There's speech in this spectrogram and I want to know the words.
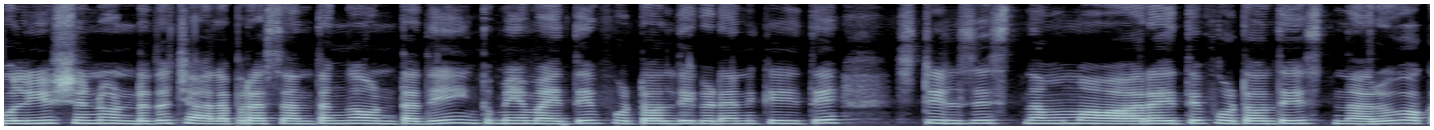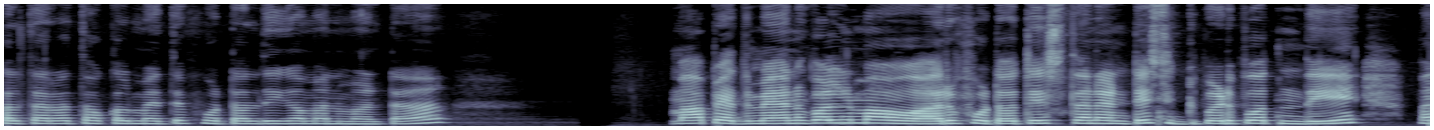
పొల్యూషన్ ఉండదు. చాలా ప్రశాంతంగా ఉంటుంది. ఇంక మేమైతే ఫోటోలు దిగడానికి అయితే స్టిల్స్ ఇస్తున్నాము. మా వారు అయితే ఫోటోలు తీస్తున్నారు. ఒకరి తర్వాత ఒకరిమైతే ఫోటోలు దిగామన్నమాట. మా పెద్ద మేనగోళ్ళని మా వారు ఫోటో తీస్తానంటే సిగ్గుపడిపోతుంది. మా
